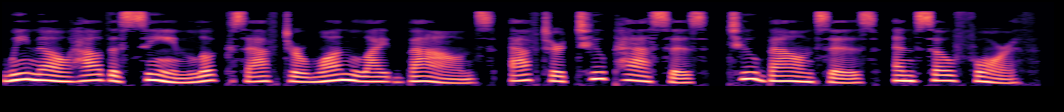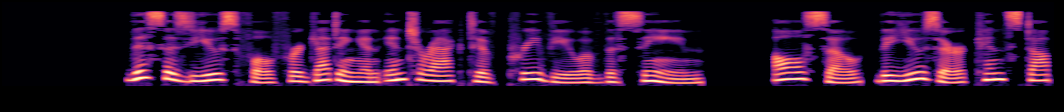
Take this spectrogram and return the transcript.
we know how the scene looks after one light bounce, after two passes, two bounces, and so forth. This is useful for getting an interactive preview of the scene. Also, the user can stop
